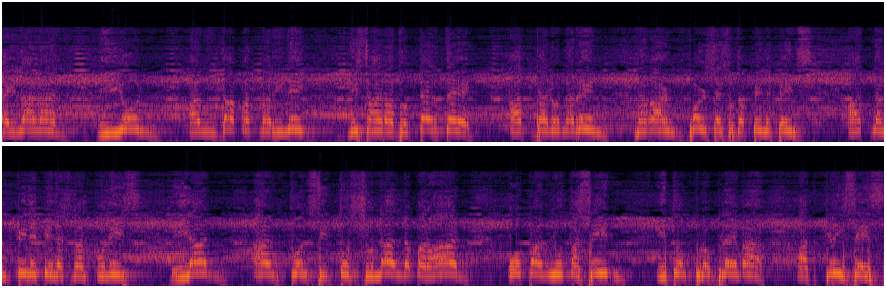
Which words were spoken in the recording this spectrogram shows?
kailangan. Iyon ang dapat marinig ni Sara Duterte at gano'n na rin ng Armed Forces of the Philippines at ng Philippine National Police. Yan ang konstitusyonal na paraan upang lutasin itong problema at krisis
